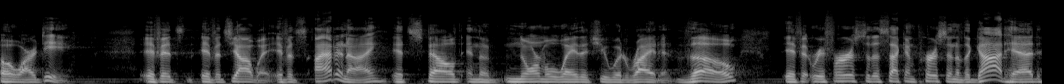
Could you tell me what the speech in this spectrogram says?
O R D. If it's, if it's Yahweh. If it's Adonai, it's spelled in the normal way that you would write it. Though, if it refers to the second person of the Godhead,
